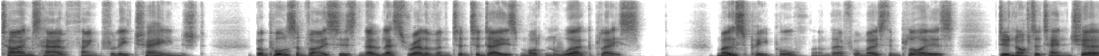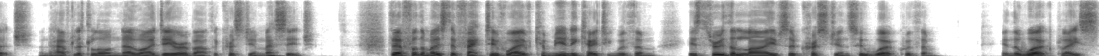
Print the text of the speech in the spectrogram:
Times have thankfully changed, but Paul's advice is no less relevant in today's modern workplace. Most people, and therefore most employers, do not attend church and have little or no idea about the Christian message. Therefore, the most effective way of communicating with them is through the lives of Christians who work with them. In the workplace,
